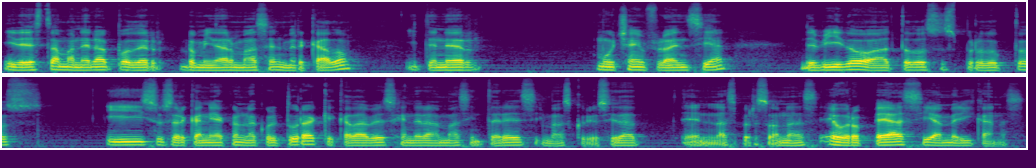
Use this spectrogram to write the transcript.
y de esta manera poder dominar más el mercado y tener mucha influencia debido a todos sus productos y su cercanía con la cultura que cada vez genera más interés y más curiosidad en las personas europeas y americanas.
